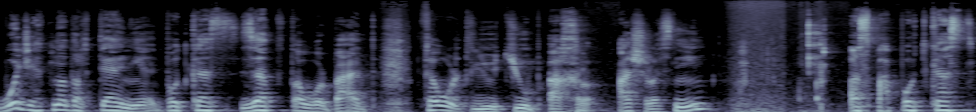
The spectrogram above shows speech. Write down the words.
وجهة نظر تانية. البودكاست زاد تطور بعد ثورة اليوتيوب آخر عشر سنين. أصبح بودكاست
